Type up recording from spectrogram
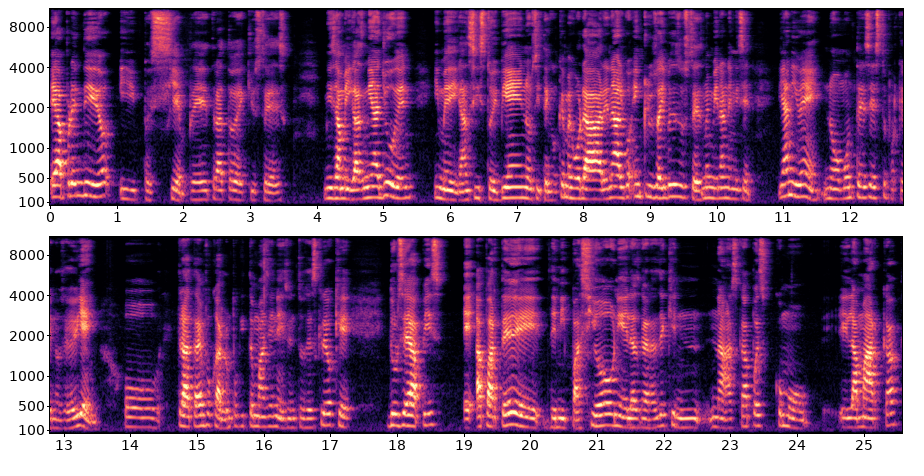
he aprendido y pues siempre trato de que ustedes, mis amigas, me ayuden y me digan si estoy bien o si tengo que mejorar en algo. Incluso hay veces ustedes me miran y me dicen, ni ve, no montes esto porque no se ve bien. O trata de enfocarlo un poquito más en eso. Entonces creo que Dulce Apis eh, aparte de, mi pasión y de las ganas de que nazca pues como eh, la marca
